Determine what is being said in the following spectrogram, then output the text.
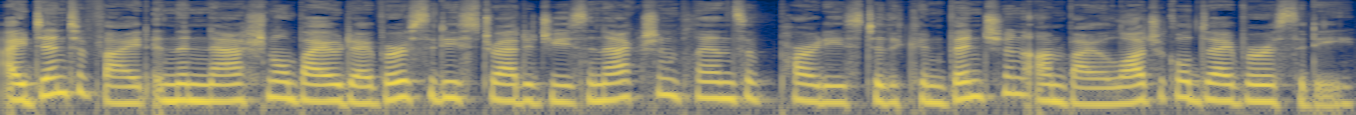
identified in the National Biodiversity Strategies and Action Plans of parties to the Convention on Biological Diversity,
